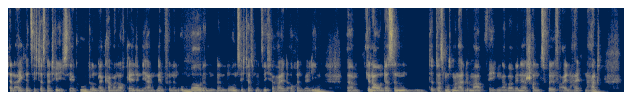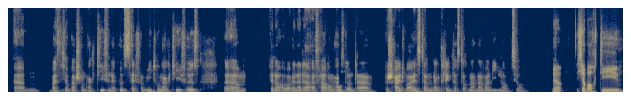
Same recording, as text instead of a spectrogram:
dann eignet sich das natürlich sehr gut und dann kann man auch Geld in die Hand nehmen für einen Umbau, dann, dann lohnt sich das mit Sicherheit auch in Berlin. Ähm, genau, und das, sind, das muss man halt immer abwägen. Aber wenn er schon zwölf Einheiten hat, ähm, weiß nicht, ob er schon aktiv in der Kurzzeitvermietung aktiv ist. Ähm, ja. Genau, aber wenn er da Erfahrung hat und da Bescheid weiß, dann, dann klingt das doch nach einer validen Option. Ja, ich habe auch die,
